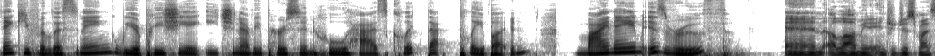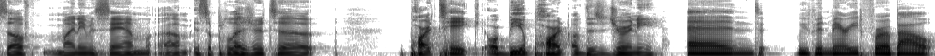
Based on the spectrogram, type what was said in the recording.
Thank you for listening. We appreciate each and every person who has clicked that play button. My name is Ruth. And allow me to introduce myself. My name is Sam. Um, it's a pleasure to partake or be a part of this journey. And we've been married for about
